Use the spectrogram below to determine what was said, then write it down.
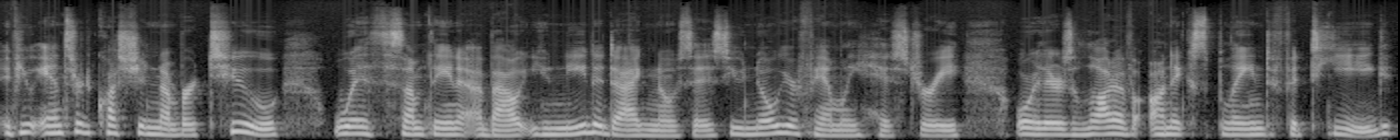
If you answered question number two with something about you need a diagnosis, you know your family history, or there's a lot of unexplained fatigue,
